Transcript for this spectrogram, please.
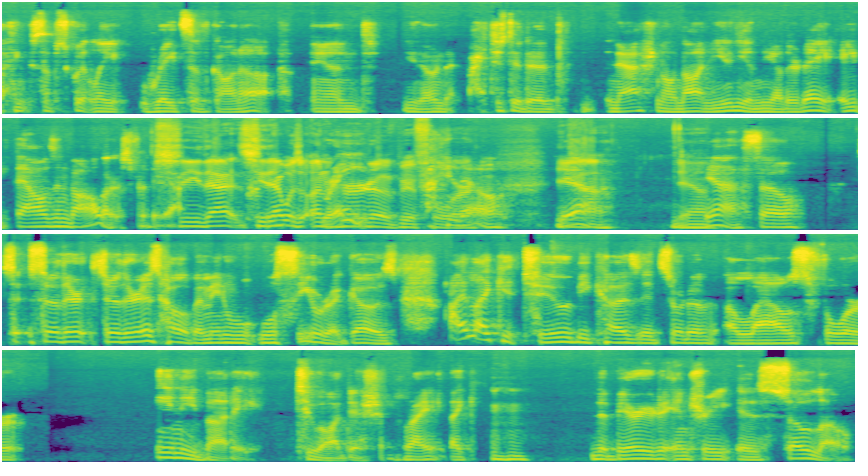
I think subsequently rates have gone up, and you know I just did a national non-union the other day, eight thousand dollars for the See that? See that was unheard Great. of before. Know. Yeah. Yeah. yeah so so, so there so there is hope. I mean we'll, we'll see where it goes. I like it too because it sort of allows for anybody to audition right? Like the barrier to entry is so low.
